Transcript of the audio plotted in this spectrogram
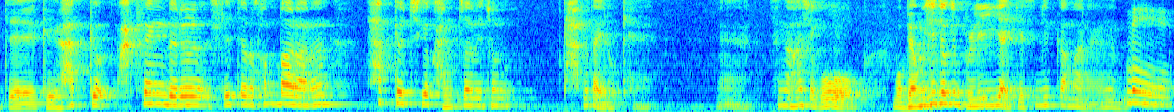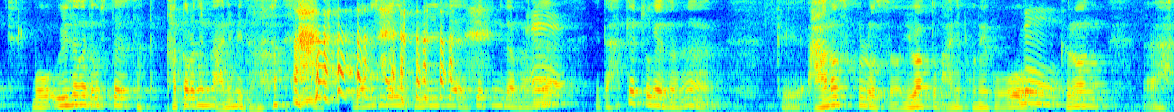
이제 그 학교 학생들을 실제로 선발하는 학교 측의 관점이 좀 다르다 이렇게 예, 생각하시고 뭐 명시적인 분리가 있겠습니까마는 네. 뭐 의사가 되고 싶다 해서 다, 다 떨어지는 거 아닙니다. 명시적인 분위기가 있겠습니다만은 네. 일단 학교 쪽에서는 그 아너스쿨로서 유학도 많이 보내고 네. 그런 아,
